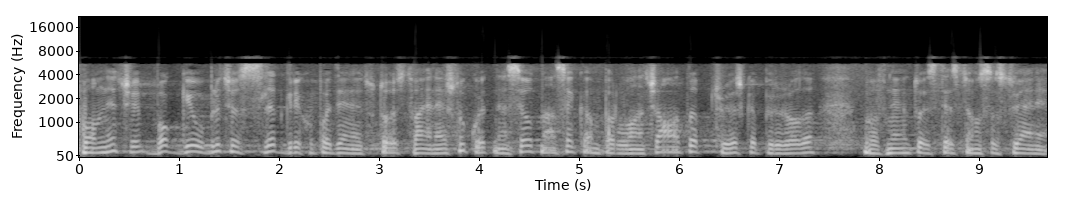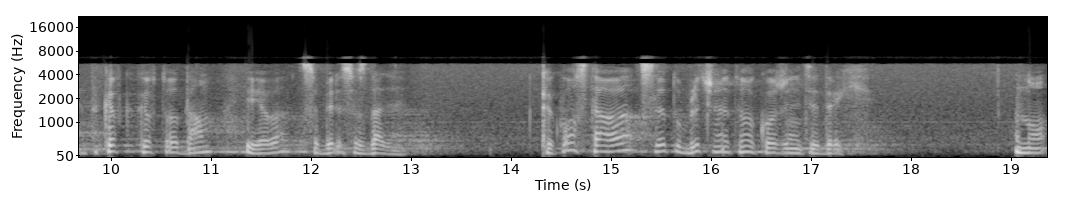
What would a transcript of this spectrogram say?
помни, че Бог ги облича след грехопадението. Т.е. това е нещо, което не се отнася към първоначалната човешка природа в нейното естествено състояние. Такъв какъвто Адам и Ева са били създадени. Какво става след обличането на кожените дрехи? Но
